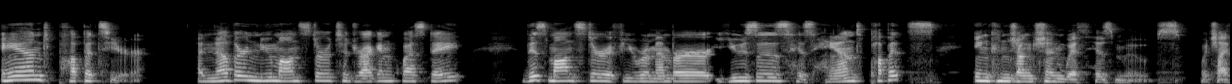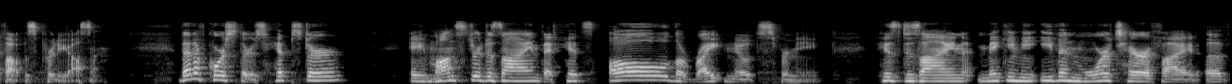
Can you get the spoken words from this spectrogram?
And Puppeteer another new monster to Dragon Quest VIII. This monster, if you remember, uses his hand puppets in conjunction with his moves, which I thought was pretty awesome. Then, of course, there's Hipster, a monster design that hits all the right notes for me. His design making me even more terrified of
